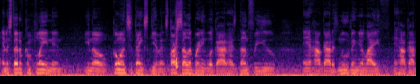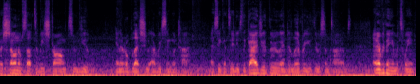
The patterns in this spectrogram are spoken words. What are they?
And instead of complaining, you know, go into Thanksgiving. Start celebrating what God has done for you and how God has moved in your life and how God has shown himself to be strong to you. And it'll bless you every single time as he continues to guide you through and deliver you through sometimes and everything in between.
